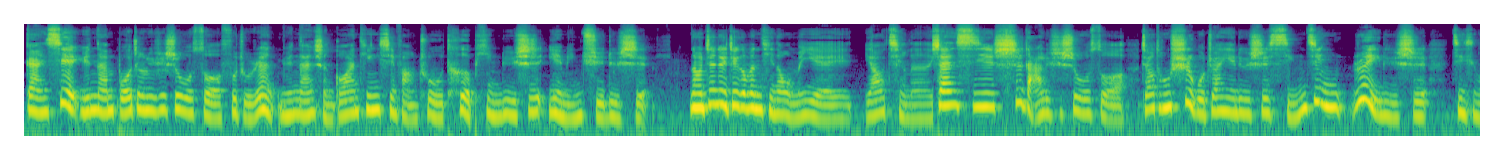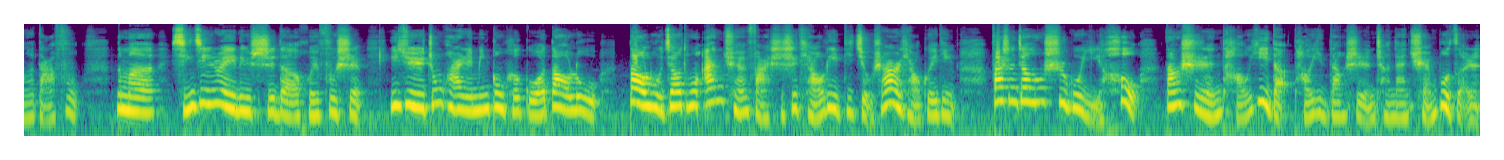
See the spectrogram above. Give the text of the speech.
感谢云南博正律师事务所副主任、云南省公安厅信访处特聘律师叶明渠律师。那么针对这个问题呢，我们也邀请了山西施达律师事务所交通事故专业律师邢静瑞律师进行了答复。那么邢静瑞律师的回复是：依据《中华人民共和国道路道路交通安全法实施条例》第九十二条规定，发生交通事故以后，当事人逃逸的，逃逸的当事人承担全部责任；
